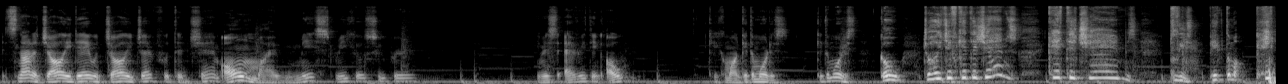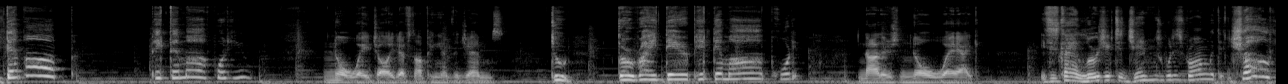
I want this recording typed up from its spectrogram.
It's not a jolly day with Jolly Jeff with the gem. Oh my, missed Rico super. He missed everything. Oh. Okay, come on, get the Mortis. Get the Mortis. Go! Jolly Jeff, get the gems! Get the gems! Please, pick them up. Pick them up! Pick them up. What are you? No way, Jolly Jeff's not picking up the gems. Dude, they're right there. Pick them up. What? Nah, there's no way I... Is this guy allergic to gems? What is wrong with it? Jolly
